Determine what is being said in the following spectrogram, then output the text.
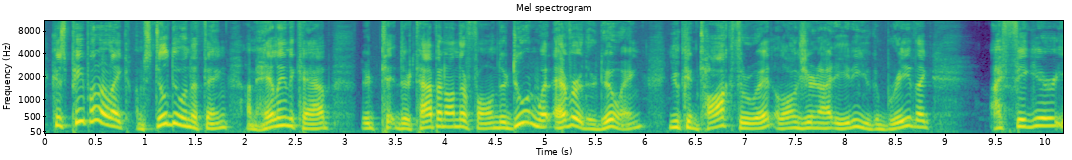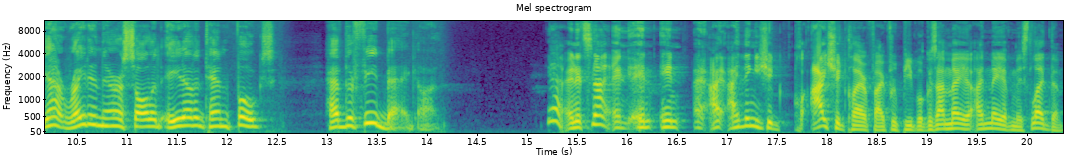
Because people are like, I'm still doing the thing. I'm hailing the cab. They're, t- they're tapping on their phone. They're doing whatever they're doing. You can talk through it as long as you're not eating. You can breathe. Like, I figure, yeah, right in there, a solid eight out of 10 folks have their feed bag on. Yeah, and it's not, and and and I, I think you should, I should clarify for people because I may, I may have misled them.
